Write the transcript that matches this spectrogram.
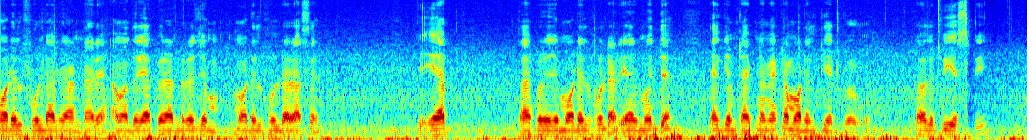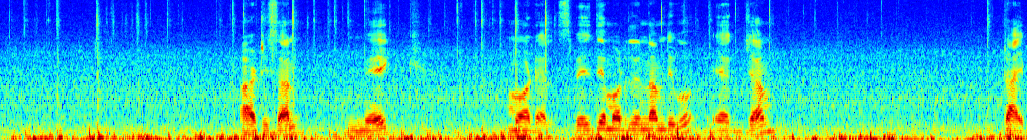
মডেল ফোল্ডারের আন্ডারে আমাদের অ্যাপের আন্ডারে যে মডেল ফোল্ডার আছে অ্যাপ তারপরে যে মডেল ফোল্ডার এর মধ্যে একজাম টাইপ নামে একটা মডেল ক্রিয়েট করব। তাহলে PSP artisan make model space দিয়ে মডেলের নাম দিব এক্সাম টাইপ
